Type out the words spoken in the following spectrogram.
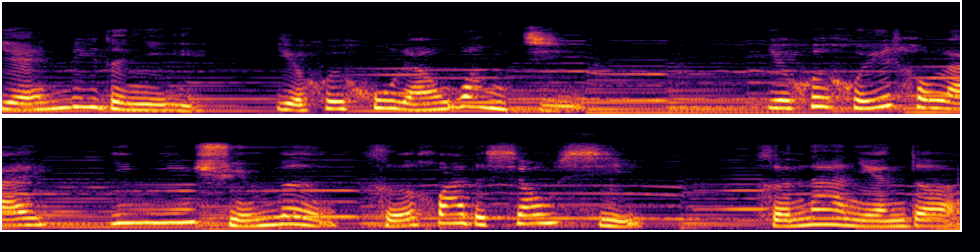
严厉的你也会忽然忘记，也会回头来殷殷询问荷花的消息和那年的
